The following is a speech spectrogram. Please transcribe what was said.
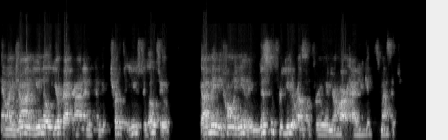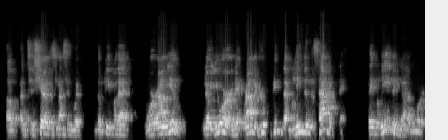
And like John, you know your background and, and the church that you used to go to. God may be calling you. And this is for you to wrestle through in your heart as you get this message, of, uh, to share this message with the people that were around you. You know, you were around a group of people that believed in the Sabbath day. They believed in God's word.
